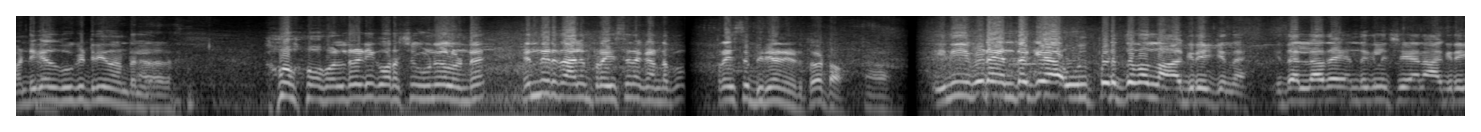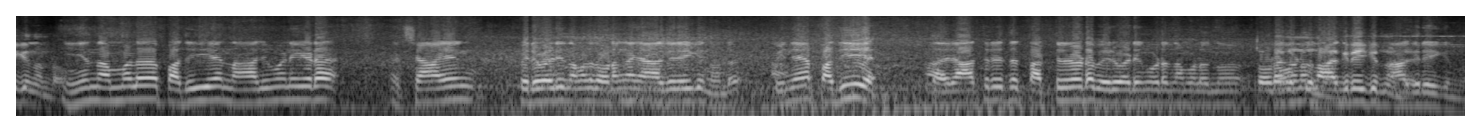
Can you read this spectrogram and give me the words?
വണ്ടിക്ക് അത് തൂക്കിട്ടിരിക്കുന്നുണ്ടല്ലോ ഓൾറെഡി കുറച്ച് ഊണുകളുണ്ട്. എന്നിരുന്നാലും പ്രൈസിനെ കണ്ടപ്പോൾ പ്രൈസ് ബിരിയാണി എടുത്തു കേട്ടോ. ഇനി ഇവിടെ എന്തൊക്കെയാ ഉൾപ്പെടുത്തണമെന്ന് ആഗ്രഹിക്കുന്നത് ഇതല്ലാതെ എന്തെങ്കിലും ചെയ്യാൻ ആഗ്രഹിക്കുന്നുണ്ടോ? ഇനി നമ്മൾ പതിയെ നാലു മണിയുടെ ചായം പരിപാടി നമ്മൾ തുടങ്ങാൻ ആഗ്രഹിക്കുന്നുണ്ട്. പിന്നെ പതിയെ രാത്രിയത്തെ തട്ടുകളുടെ പരിപാടിയും കൂടെ നമ്മളൊന്ന് തുടങ്ങണമെന്ന് ആഗ്രഹിക്കുന്നു ആഗ്രഹിക്കുന്നു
